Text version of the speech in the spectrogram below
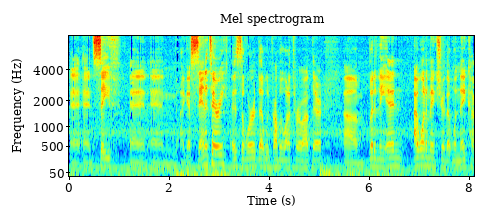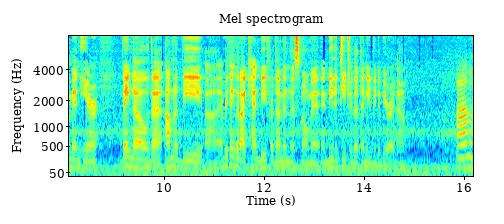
and, and safe and, and I guess sanitary is the word that we'd probably want to throw out there. Um, but in the end, I want to make sure that when they come in here, they know that I'm going to be uh, everything that I can be for them in this moment and be the teacher that they need me to be right now. Um,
